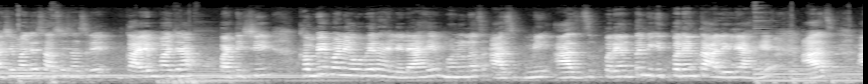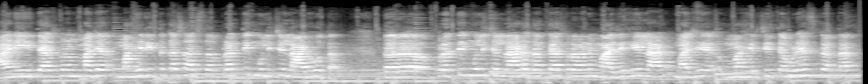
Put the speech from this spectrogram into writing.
असे माझे सासू सासरे कायम माझ्या पाठीशी खंबीरपणे उभे राहिलेले आहे. म्हणूनच आज मी आजपर्यंत मी इथपर्यंत आलेले आहे. आज आणि त्याचप्रमाणे माझ्या माहेरी तर कसं असतं प्रत्येक मुलीचे लाड होतात. तर प्रत्येक मुलीचे लाड होतात त्याचप्रमाणे माझेही लाड माझे माहेरचे तेवढेच करतात.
